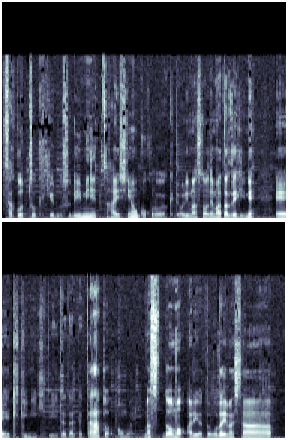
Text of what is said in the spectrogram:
サクッと聞ける3ミニッツ配信を心がけておりますので、またぜひね、えー、聞きに来ていただけたらと思います。どうもありがとうございました。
